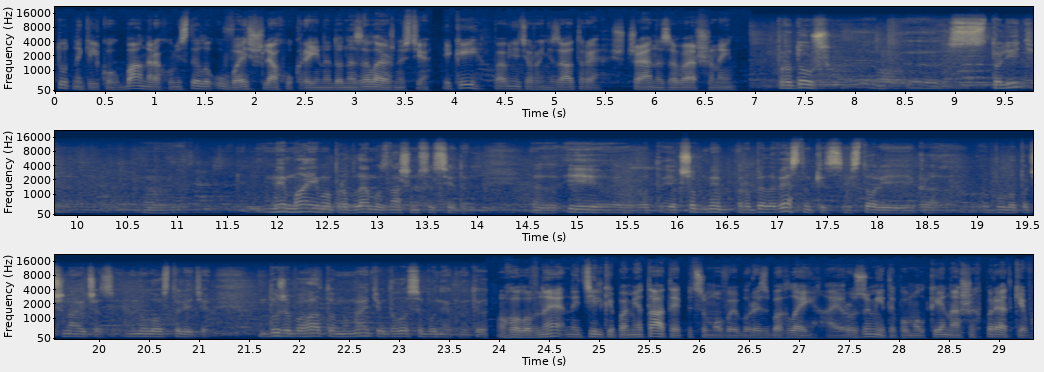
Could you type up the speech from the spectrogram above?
Тут на кількох банерах умістили увесь шлях України до незалежності, який певнять організатори ще не завершений. Продовж е, століть е, ми маємо проблему з нашим сусідом. Е, І от якщо б ми робили висновки з історії, яка була починаючи з минулого століття, дуже багато моментів вдалося б уникнути. Головне не тільки пам'ятати, підсумовує Борис Баглей, а й розуміти помилки наших предків,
